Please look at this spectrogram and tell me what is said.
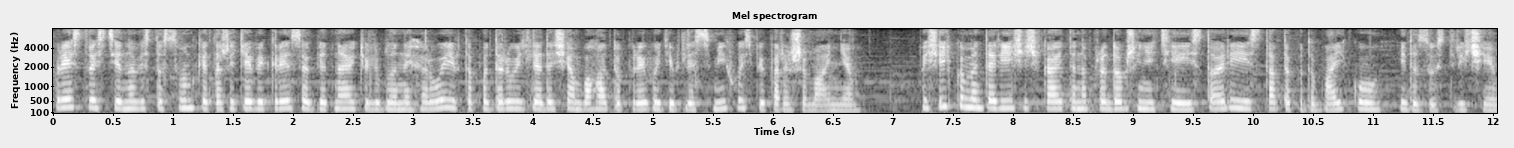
Пристрасті, нові стосунки та життєві кризи об'єднають улюблених героїв та подарують глядачам багато приводів для сміху і співпереживання. Пишіть коментарі, чи чекаєте на продовження цієї історії, ставте подобайку і до зустрічі!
